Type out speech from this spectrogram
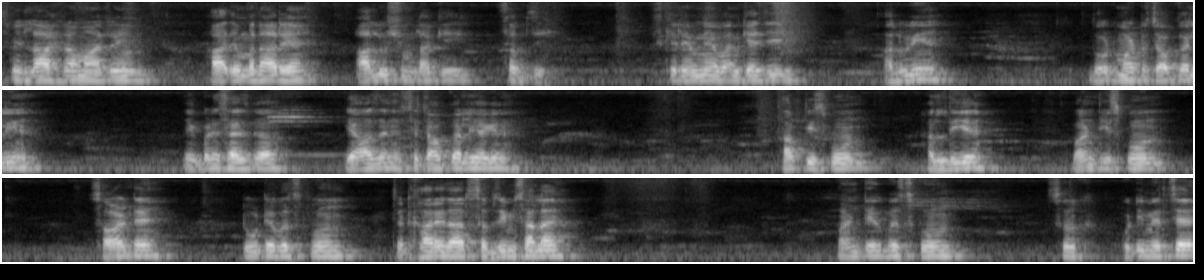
बसमीम आज हम बना रहे हैं आलू शिमला की सब्ज़ी। इसके लिए हमने वन के जी आलू लिए दो टमाटर चॉप कर लिए एक बड़े साइज़ का प्याज है इसे चॉप कर लिया गया हाफ़ टी स्पून हल्दी है, वन टी स्पून सॉल्ट है, टू टेबल स्पून चटखारेदार सब्ज़ी मसाला है, वन टेबल स्पून सुरख कुटी मिर्च है,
